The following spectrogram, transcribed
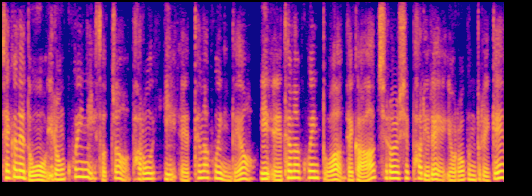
최근에도 이런 코인이 있었죠. 바로 이 에테나 코인인데요. 이 에테나 코인 또한 제가 7월 18일에 여러분들에게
